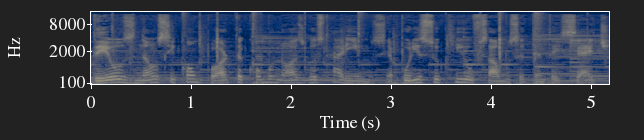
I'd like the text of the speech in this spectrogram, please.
Deus não se comporta como nós gostaríamos. É por isso que o Salmo 77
